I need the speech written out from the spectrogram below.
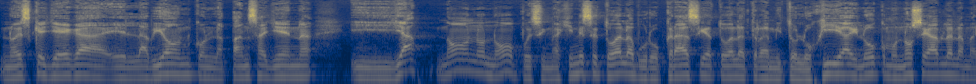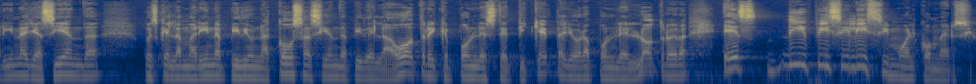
no es que llega el avión con la panza llena y ya, no, no, no, pues imagínese toda la burocracia, toda la tramitología y luego como no se habla la Marina y Hacienda, pues que la Marina pide una cosa, Hacienda pide la otra y que ponle esta etiqueta y ahora ponle el otro. Es dificilísimo el comercio.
